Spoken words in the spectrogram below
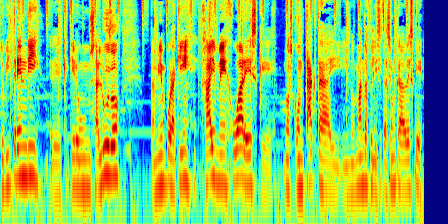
Tubi Trendy, eh, que quiere un saludo. También por aquí Jaime Juárez, que nos contacta y, nos manda felicitación cada vez que,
